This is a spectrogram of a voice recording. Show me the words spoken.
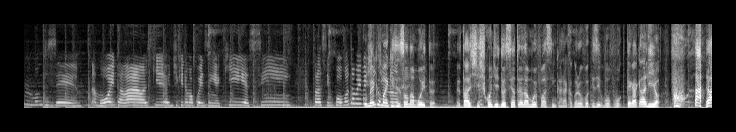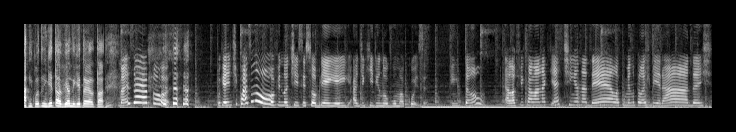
vamos dizer na moita lá, ela adquire uma coisinha aqui assim, fala assim, pô, vou dar uma Como é que é uma aquisição na moita? Eu tava escondido assim atrás da moita e falei assim, caraca, agora eu vou, vou, vou pegar aquela ali, ó. Enquanto ninguém tá vendo, ninguém tá. tá... Mas é, pô. Porque a gente quase não ouve notícias sobre a EA adquirindo alguma coisa. Então, ela fica lá na quietinha na dela, comendo pelas beiradas.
